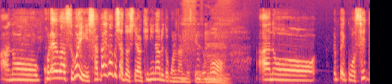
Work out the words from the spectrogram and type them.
あのこれはすごい社会学者としては気になるところなんですけれども、うんあのやっぱりこう世帯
